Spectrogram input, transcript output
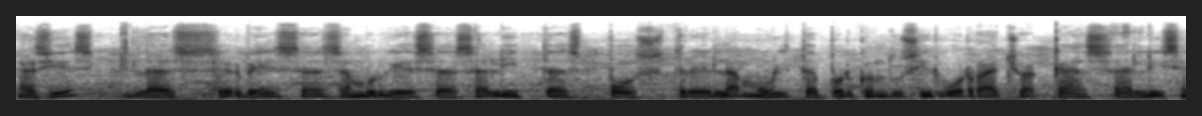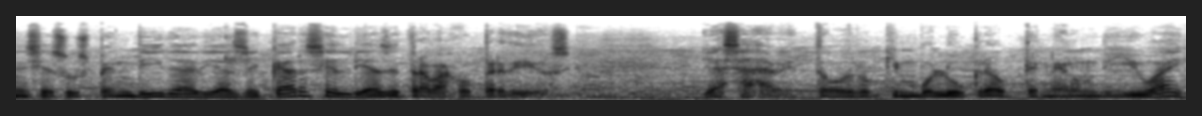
Así es, las cervezas, hamburguesas, alitas, postre, la multa por conducir borracho a casa, licencia suspendida, días de cárcel, días de trabajo perdidos. Ya sabe, todo lo que involucra obtener un DUI.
